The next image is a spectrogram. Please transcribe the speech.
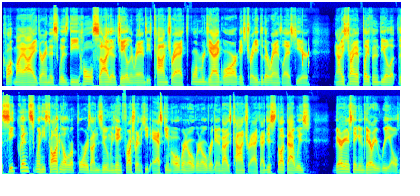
caught my eye during this was the whole saga of Jalen Ramsey's contract. Former Jaguar gets traded to the Rams last year. Now he's trying to play for the deal. The sequence when he's talking to all the reporters on Zoom, he's getting frustrated. They keep asking him over and over and over again about his contract. I just thought that was very interesting and very real.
